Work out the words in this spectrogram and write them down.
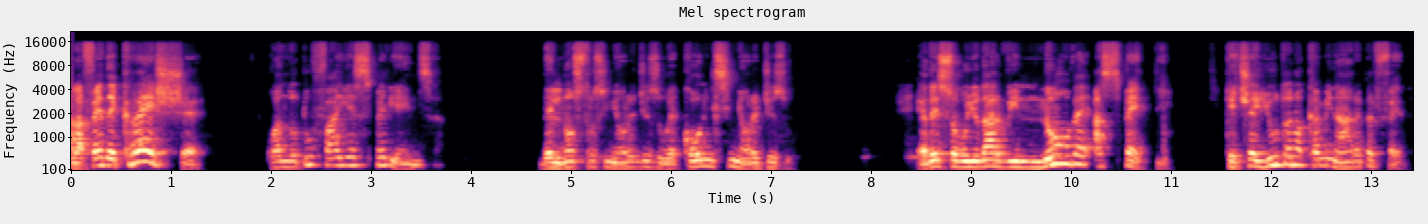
la fede cresce quando tu fai esperienza del nostro Signore Gesù e con il Signore Gesù. E adesso voglio darvi nove aspetti che ci aiutano a camminare per fede.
